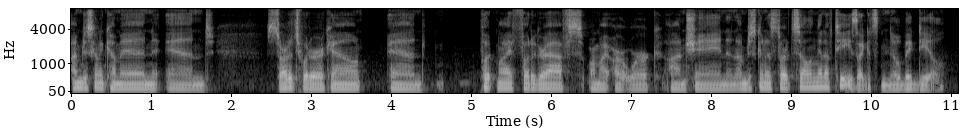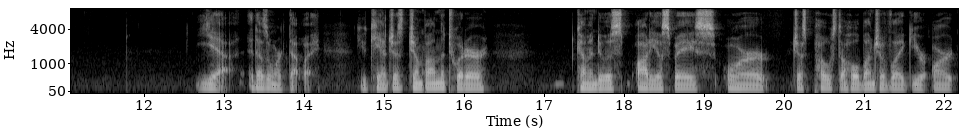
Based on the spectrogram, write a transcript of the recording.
I'm just going to come in and start a Twitter account and put my photographs or my artwork on chain and I'm just going to start selling NFTs like it's no big deal." Yeah, it doesn't work that way. You can't just jump on the Twitter, come into a audio space or just post a whole bunch of like your art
